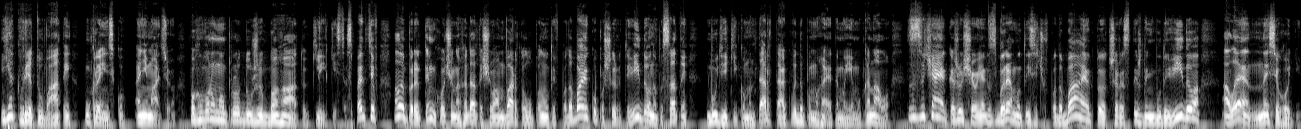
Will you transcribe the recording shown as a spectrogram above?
як врятувати українську анімацію. Поговоримо про дуже багату кількість аспектів, але перед тим хочу нагадати, що вам варто лупанути вподобайку, поширити відео, написати будь-який коментар. Так ви допомагаєте моєму каналу. Зазвичай я кажу, що як зберемо тисячу вподобайок, то через тиждень буде відео, але не сьогодні.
